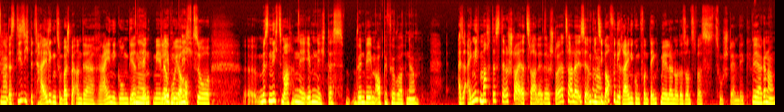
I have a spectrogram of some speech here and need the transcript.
nee. dass die sich beteiligen, zum Beispiel an der Reinigung der nee, Denkmäler, wo ja nicht. oft so äh, müssen nichts machen? Nee, eben nicht. Das würden wir eben auch befürworten, ja. Also eigentlich macht es der Steuerzahler. Der Steuerzahler ist ja im genau. Prinzip auch für die Reinigung von Denkmälern oder sonst was zuständig. Ja, genau.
